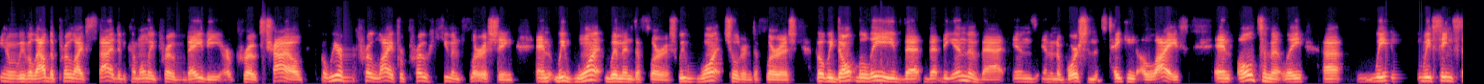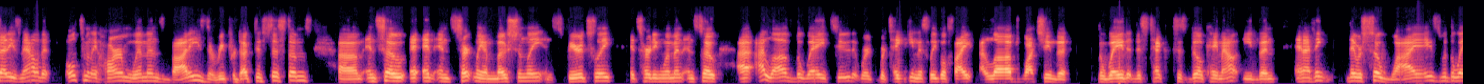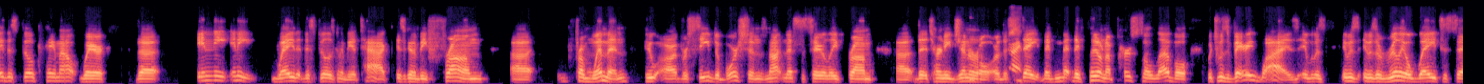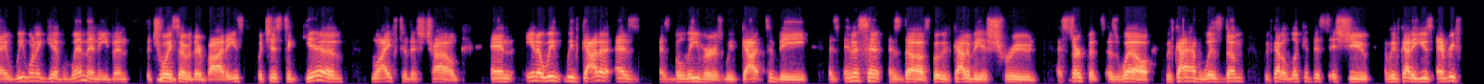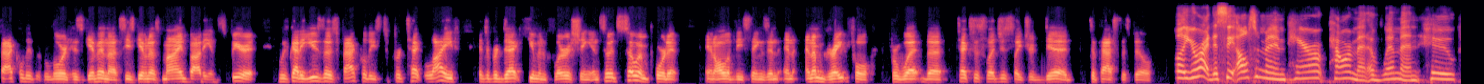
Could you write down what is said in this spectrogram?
you know, we've allowed the pro life side to become only pro baby or pro child, but we are pro life, we're pro human flourishing. And we want women to flourish, we want children to flourish, but we don't believe that, that the end of that ends in an abortion that's taking a life. And ultimately, uh, we, we've seen studies now that ultimately harm women's bodies, their reproductive systems. Um, and so, and, and certainly emotionally and spiritually, it's hurting women. And so I, I love the way too that we're, we're taking this legal fight. I loved watching the, the way that this Texas bill came out even. And I think they were so wise with the way this bill came out where the, any, any way that this bill is going to be attacked is going to be from, uh, from women who have received abortions, not necessarily from uh, the attorney general or the right. state. They've met, they've put it on a personal level, which was very wise. It was it was it was a really a way to say we want to give women even the mm-hmm. choice mm-hmm. over their bodies, which is to give life to this child. And you know we've we've got to as as believers we've got to be as innocent as doves, but we've got to be as shrewd as serpents as well. We've got to have wisdom. We've got to look at this issue and we've got to use every faculty that the Lord has given us. He's given us mind, body, and spirit. We've got to use those faculties to protect life and to protect human flourishing. And so it's so important in all of these things. And, and, and I'm grateful for what the Texas legislature did to pass this bill. Well, you're right. It's the ultimate empowerment of women who,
